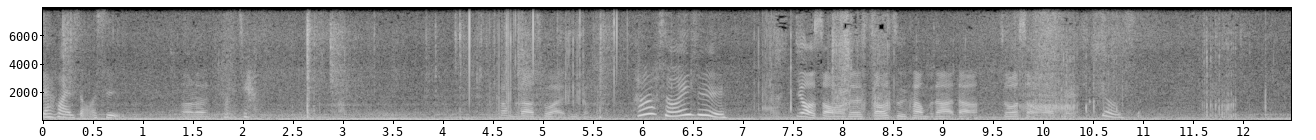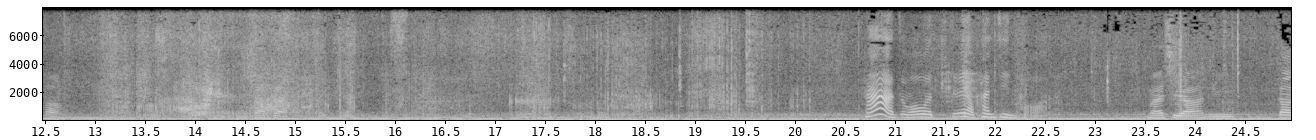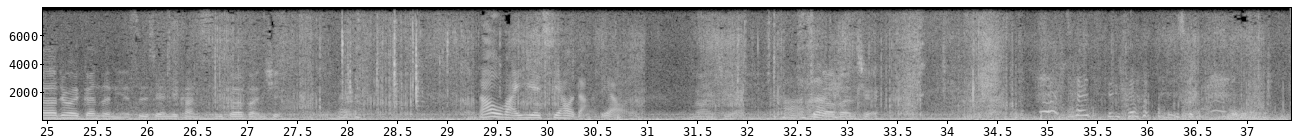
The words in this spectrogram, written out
再换手势好了。这样。看不大出来是什么。啊什么意思？右手我的手指看不大到左手 ok 右手。好。你看看。啊怎么我这边有看镜头啊？没关系啊你大家就会跟着你的视线去看诗歌分写然后我把一月七号打掉了，啊？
